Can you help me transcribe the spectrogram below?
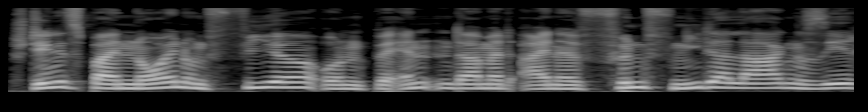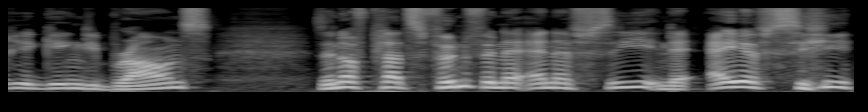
stehen jetzt bei 9 und 4 und beenden damit eine 5-Niederlagen-Serie gegen die Browns, sind auf Platz 5 in der NFC, in der AFC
